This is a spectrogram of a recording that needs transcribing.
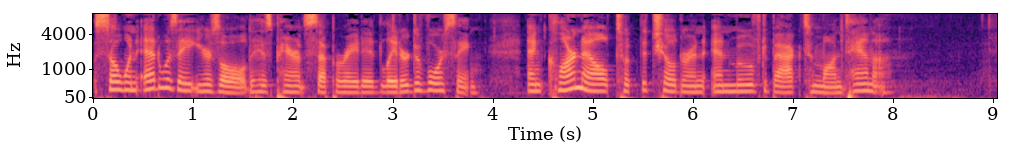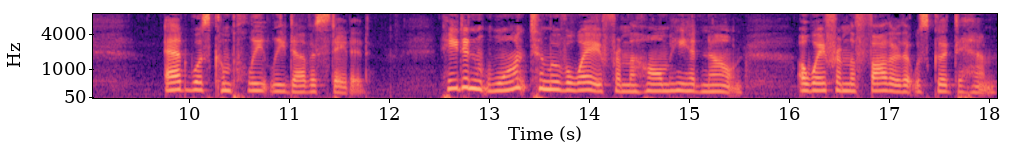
So when Ed was eight years old, his parents separated, later divorcing, and Clarnell took the children and moved back to Montana. Ed was completely devastated. He didn't want to move away from the home he had known, away from the father that was good to him,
